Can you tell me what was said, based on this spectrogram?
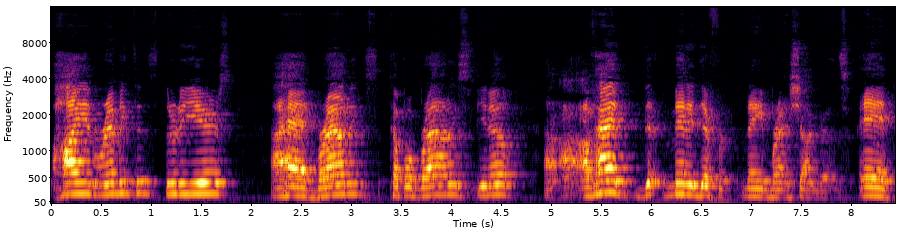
high end Remingtons through the years. I had Brownings, a couple of Brownings, you know. I, have had many different name brand shotguns. And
